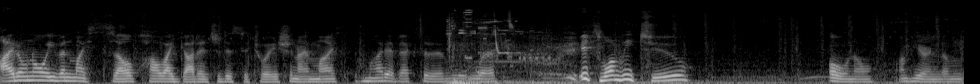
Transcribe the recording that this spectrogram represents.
I don't know even myself how I got into this situation. I might might have accidentally left. It's 1v2. Oh no, I'm hearing them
